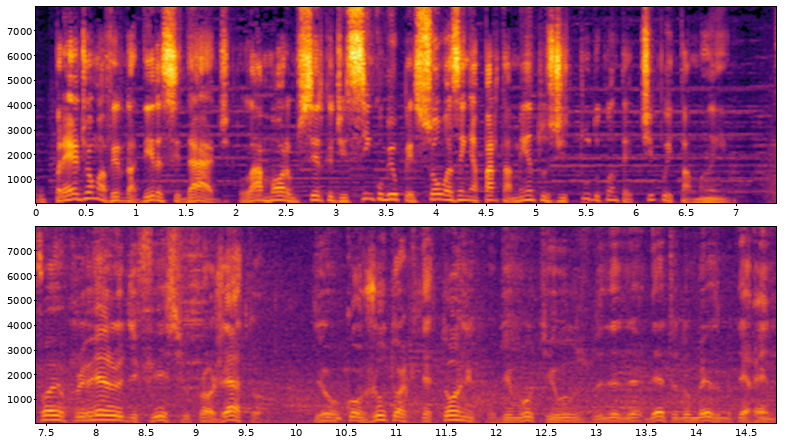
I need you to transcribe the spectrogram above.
O prédio é uma verdadeira cidade. Lá moram cerca de 5 mil pessoas em apartamentos de tudo quanto é tipo e tamanho. Foi o primeiro edifício, projeto de um conjunto arquitetônico de multiuso dentro do mesmo terreno,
